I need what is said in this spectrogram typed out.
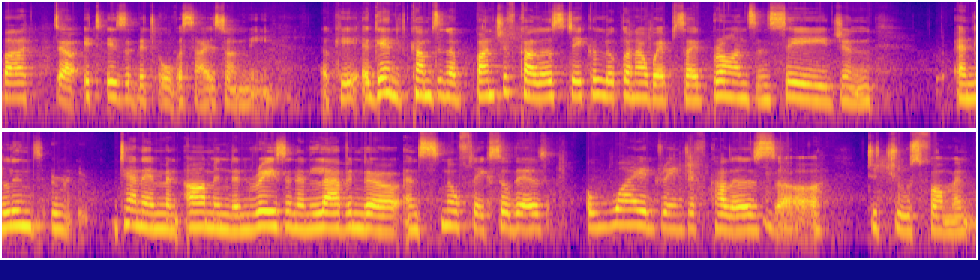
But uh, it is a bit oversized on me. Okay. Again, it comes in a bunch of colors. Take a look on our website: bronze and sage and and denim and almond and raisin and lavender and snowflake. So there's a wide range of colors uh, to choose from, and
